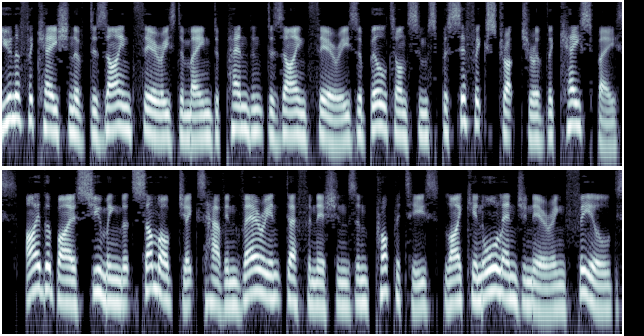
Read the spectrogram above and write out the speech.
Unification of design theories Domain-dependent design theories are built on some specific structure of the K-space, either by assuming that some objects have invariant definitions and properties like in all engineering fields,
